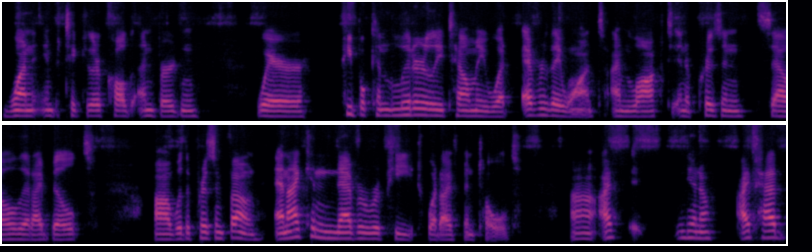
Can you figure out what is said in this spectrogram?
one in particular called Unburden, where people can literally tell me whatever they want. I'm locked in a prison cell that I built uh, with a prison phone, and I can never repeat what I've been told. Uh, I've, you know, I've had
